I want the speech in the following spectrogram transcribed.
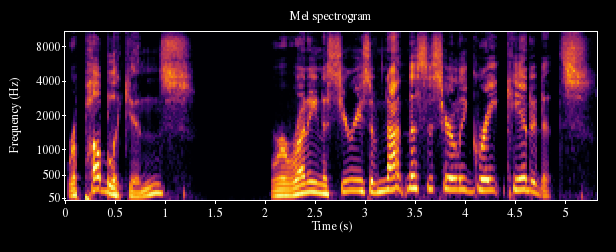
Republicans were running a series of not necessarily great candidates.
